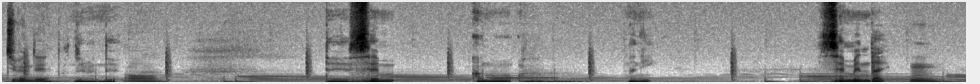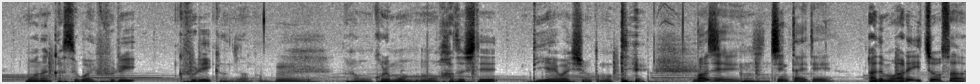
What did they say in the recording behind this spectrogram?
自分で？自分で。あで洗あの何？洗面台？あうん。もうなんかすごい古い古い感じなのだ。うん。からもうこれももう外して DIY しようと思って。マジ、うん。賃貸で？あでもあれ一応さ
